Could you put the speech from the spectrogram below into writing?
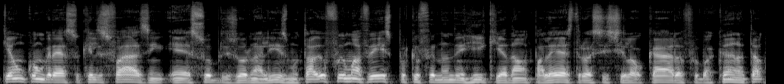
Que é um congresso que eles fazem é, sobre jornalismo tal. Eu fui uma vez porque o Fernando Henrique ia dar uma palestra, eu assisti lá o cara, foi bacana tal.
